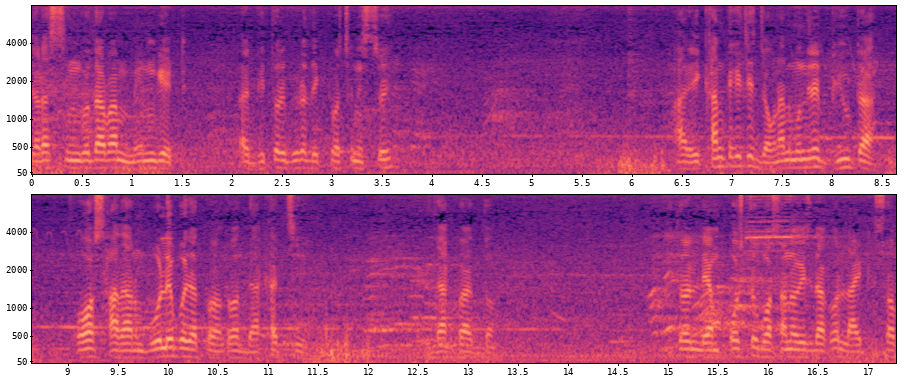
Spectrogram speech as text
যারা সিংহদ্বার বা মেন গেট তার ভিতরে ভিউটা দেখতে পাচ্ছ নিশ্চয়ই। আর এখান থেকে যে জগন্নাথ মন্দিরের ভিউটা অসাধারণ বলে বোঝাতে পারো না, তোমার দেখাচ্ছি। দেখো একদম। ভিতরে ল্যাম্প পোস্টও বসানো হয়েছে দেখো লাইট সব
